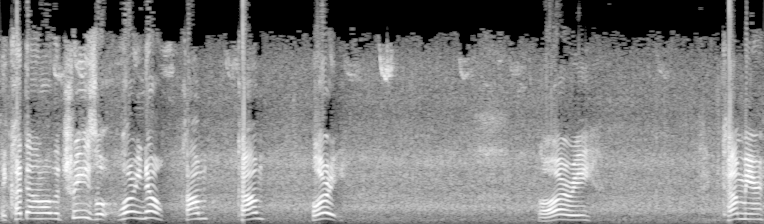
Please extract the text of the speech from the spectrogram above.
They cut down all the trees. Lori, no. Come, come. Lori. Lori. Come here.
